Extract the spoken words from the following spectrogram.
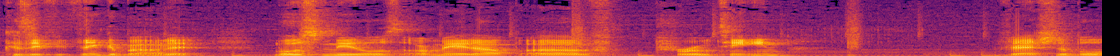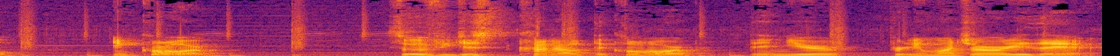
because if you think about it, most meals are made up of protein, vegetable, and carb. So if you just cut out the carb, then you're pretty much already there.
